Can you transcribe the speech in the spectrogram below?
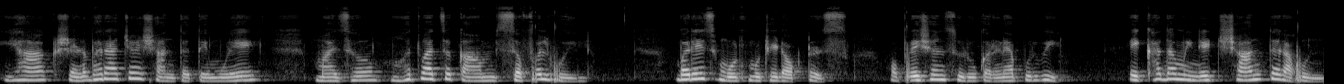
ह्या क्षणभराच्या शांततेमुळे माझं महत्त्वाचं काम सफल होईल. बरेच मोठमोठे डॉक्टर्स ऑपरेशन सुरू करण्यापूर्वी एखादा मिनिट शांत राहून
